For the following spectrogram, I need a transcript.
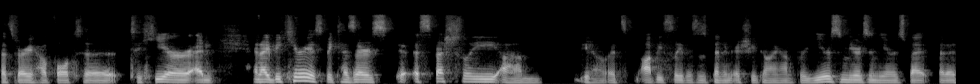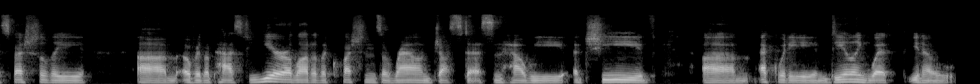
That's very helpful to to hear, and and I'd be curious because there's especially um, you know it's obviously this has been an issue going on for years and years and years, but but especially um, over the past year, a lot of the questions around justice and how we achieve um, equity and dealing with you know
